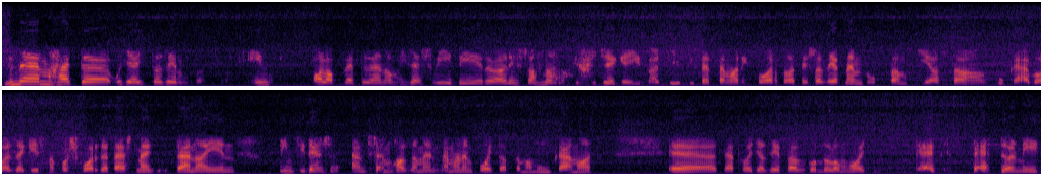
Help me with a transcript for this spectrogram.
Nem, hát ugye itt azért én alapvetően a vizes VB-ről és annak költségeiről készítettem a riportot, és azért nem dobtam ki azt a kukába az egész napos forgatást, meg utána én incidens után sem hazamentem, hanem folytattam a munkámat. Tehát, hogy azért azt gondolom, hogy et- ettől még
